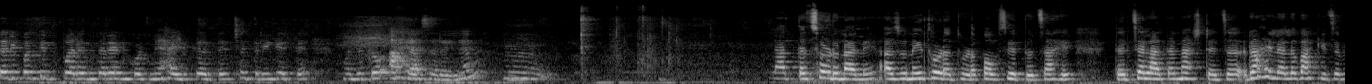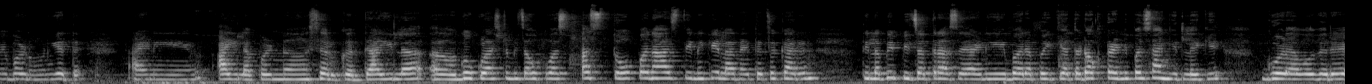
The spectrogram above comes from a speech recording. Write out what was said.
तरी पण तिथपर्यंत रेनकोटने हाईड करते छत्री घेते. म्हणजे तो आहे असं राहील है ना? आत्ताच सोडून आले. अजूनही थोडा थोडा पाऊस येतोच आहे. तर चला आता नाश्त्याचं राहिलेलं बाकीचं मी बनवून घेते. आणि आईला पण सर्व करते. आईला गोकुळाष्टमीचा उपवास असतो पण आज तिने केला नाही त्याचं कारण तिला बीपीचा त्रास आहे. आणि बऱ्यापैकी आता डॉक्टरांनी पण सांगितलंय की गोळ्या वगैरे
